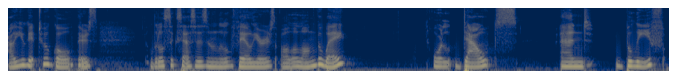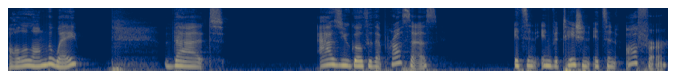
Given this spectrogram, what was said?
how you get to a goal. There's little successes and little failures all along the way, or doubts and belief all along the way, that as you go through that process, it's an invitation, it's an offer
